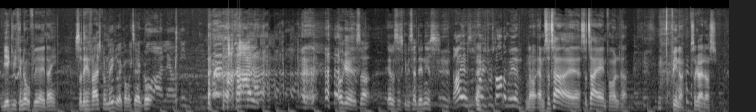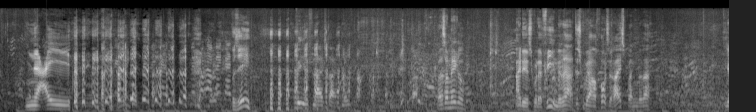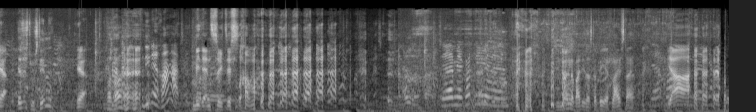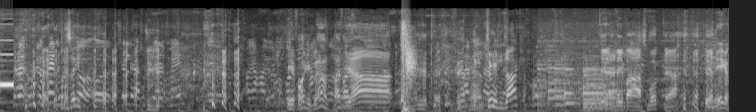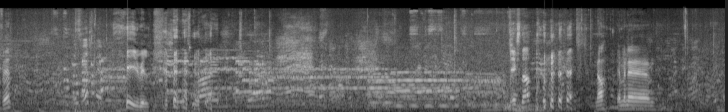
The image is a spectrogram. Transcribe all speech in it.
vi ikke lige kan nå flere i dag. Så det er faktisk kun Mikkel, der kommer til at gå. og lave din. Okay, så ellers så skal vi tage Dennis. Nej, jeg synes faktisk, du starter, Brian. Nå, jamen så tager, øh, så tager jeg en forholdet her. Fint nok, så gør jeg det også. Nej. Få se. BF Lifestyle. Hvad så Mikkel? Ej, det er sgu da fint det der. Det skulle vi have på til rejsbranden, det der. Ja. Jeg synes, du er stille. Ja. Hvorfor? Fordi det er rart. Mit ansigt, det strammer. Ja, men jeg kan godt lide... Øh... Vi mangler bare lige, der står BF Lifestyle. ja. Det var planen, at hun skulle gå og sælge det her, så skulle jeg male. Øh, og jeg har øvet mig Det er fucking klart. High five. Ja. Tusind tak. Det der, det er bare smukt, det er. Det er mega fedt. Fedt, fedt. Helt vildt. Next up. Nå, jamen øh,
